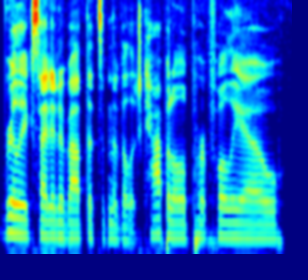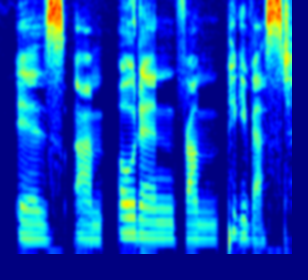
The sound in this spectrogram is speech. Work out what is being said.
really excited about that's in the Village Capital portfolio is um, Odun from PiggyVest.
